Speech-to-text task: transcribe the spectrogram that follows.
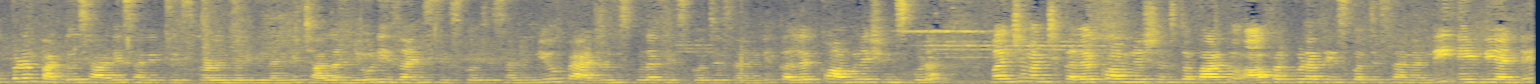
కుప్పడం పట్టు శారీస్ అనేది తీసుకోవడం జరిగిందండి చాలా న్యూ డిజైన్స్ తీసుకొచ్చేసాను న్యూ ప్యాటర్న్స్ కూడా తీసుకొచ్చేసానండి కలర్ కాంబినేషన్స్ కూడా మంచి మంచి కలర్ కాంబినేషన్స్తో పాటు ఆఫర్ కూడా తీసుకొచ్చేసానండి ఏంటి అంటే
